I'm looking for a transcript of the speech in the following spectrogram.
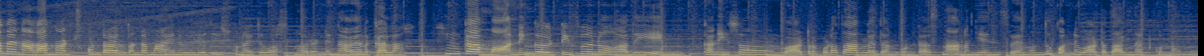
ఇంకా నేను అలా నడుచుకుంటూ వెళ్తుంటే మా ఆయన వీడియో తీసుకుని అయితే వస్తున్నారండి నా వెనకాల. ఇంకా మార్నింగ్ టిఫిన్ అది ఏం కనీసం వాటర్ కూడా తాగలేదు అనుకుంటా స్నానం చేసే ముందు కొన్ని వాటర్ తాగినట్టుకున్నాము.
